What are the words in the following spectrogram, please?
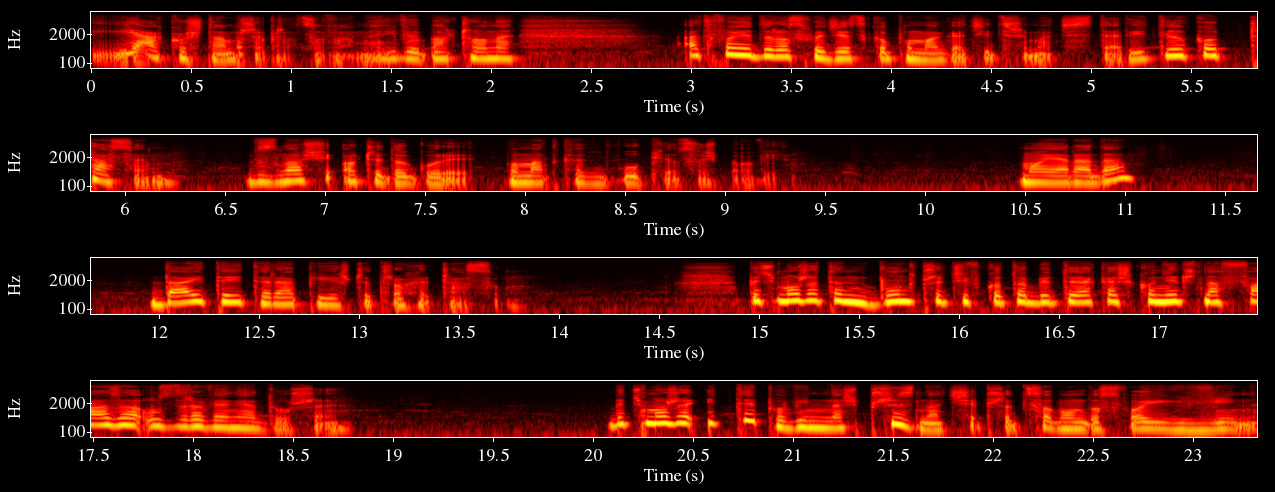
jakoś tam przepracowane i wybaczone, a twoje dorosłe dziecko pomaga ci trzymać ster i tylko czasem wznosi oczy do góry, bo matka głupio coś powie. Moja rada? Daj tej terapii jeszcze trochę czasu. Być może ten bunt przeciwko tobie to jakaś konieczna faza uzdrawiania duszy. Być może i ty powinnaś przyznać się przed sobą do swoich win,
